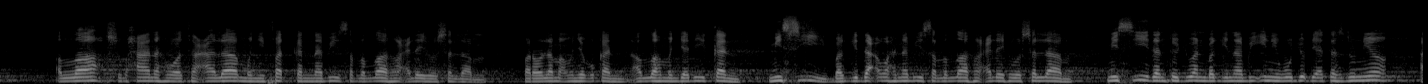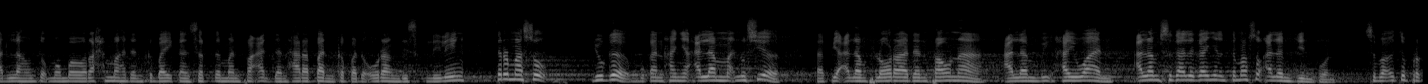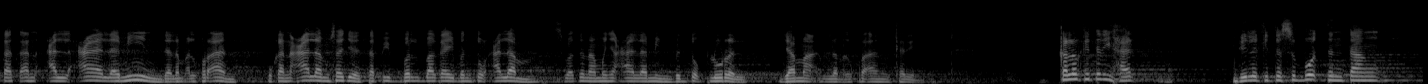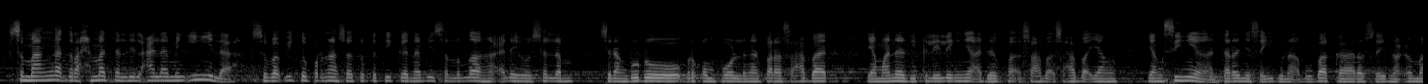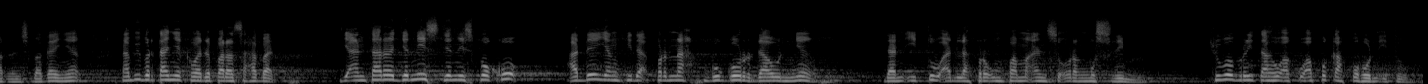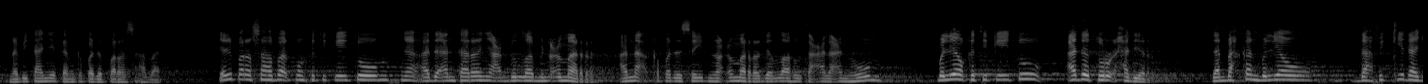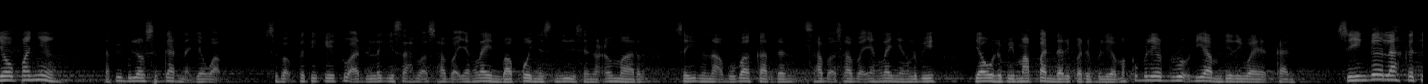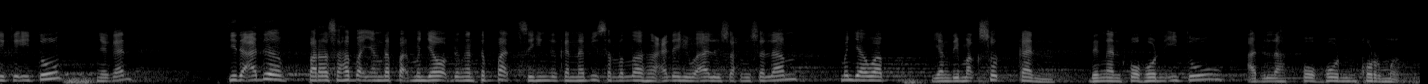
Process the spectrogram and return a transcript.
Allah Subhanahu wa taala menyifatkan Nabi sallallahu alaihi wasallam para ulama menyebutkan Allah menjadikan misi bagi dakwah Nabi sallallahu alaihi wasallam. Misi dan tujuan bagi nabi ini wujud di atas dunia adalah untuk membawa rahmah dan kebaikan serta manfaat dan harapan kepada orang di sekeliling. Termasuk juga bukan hanya alam manusia tapi alam flora dan fauna alam haiwan alam segala-galanya termasuk alam jin pun. Sebab itu perkataan al-alamin dalam al-Quran bukan alam saja tapi berbagai bentuk alam. Sebab itu namanya alamin bentuk plural jamak dalam Al-Quran Al-Karim. Kalau kita lihat bila kita sebut tentang semangat rahmatan lil alamin inilah sebab itu pernah suatu ketika Nabi sallallahu alaihi wasallam sedang duduk berkumpul dengan para sahabat yang mana di kelilingnya ada sahabat-sahabat yang yang senior antaranya Sayyidina Abu Bakar, Sayyidina Umar dan sebagainya. Nabi bertanya kepada para sahabat di antara jenis-jenis pokok ada yang tidak pernah gugur daunnya dan itu adalah perumpamaan seorang muslim. Cuba beritahu aku apakah pohon itu? Nabi tanyakan kepada para sahabat. Jadi para sahabat pun ketika itu ya, ada antaranya Abdullah bin Umar, anak kepada Sayyidina Umar radhiyallahu taala anhum. Beliau ketika itu ada turut hadir dan bahkan beliau dah fikir dah jawapannya tapi beliau segan nak jawab sebab ketika itu ada lagi sahabat-sahabat yang lain bapanya sendiri Sayyidina Umar, Sayyidina Abu Bakar dan sahabat-sahabat yang lain yang lebih jauh lebih mapan daripada beliau. Maka beliau duduk diam diriwayatkan. Sehinggalah ketika itu, ya kan? Tidak ada para sahabat yang dapat menjawab dengan tepat sehingga kan Nabi wasallam menjawab yang dimaksudkan dengan pohon itu adalah pohon kurma.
